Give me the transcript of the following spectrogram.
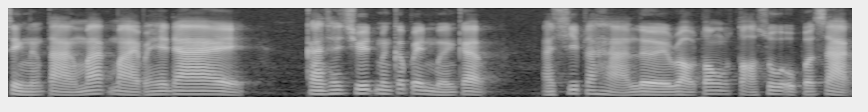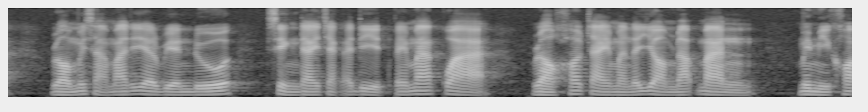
สิ่งต่างๆ มากมายไปให้ได้ การใช้ชีวิตมันก็เป็นเหมือนกับอาชีพทหารเลย เราต้องต่อสู้อุปสรรค เราไม่สามารถที่จะเรียนรู้สิ่งใดจากอดีตไปมากกว่า เราเข้าใจมันและยอมรับมัน ไม่มีข้อ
